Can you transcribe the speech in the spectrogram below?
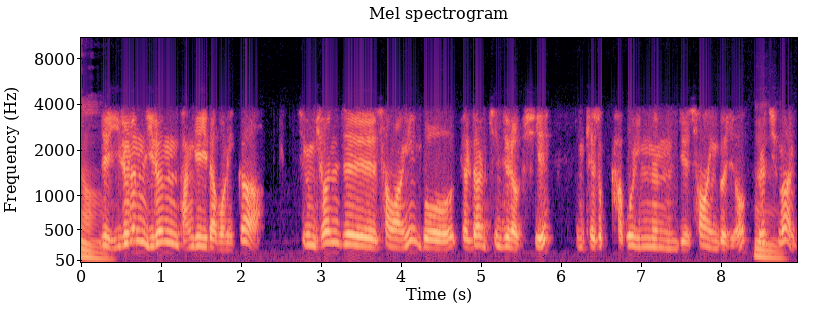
어. 이제 이런 이런 단계이다 보니까 지금 현재 상황이 뭐 별다른 진전 없이 좀 계속 가고 있는 이제 상황인 거죠. 그렇지만 음.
